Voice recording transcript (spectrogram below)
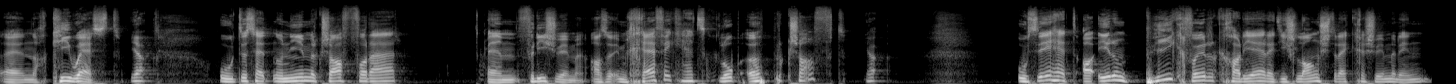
äh, nach Key West. Ja. Und das hat noch niemand geschafft vorher. Ähm, Freischwimmen. Also im Käfig hat es, glaube ich, jemand geschafft. Und sie hat an ihrem Peak von ihrer Karriere, die ist Langstreckenschwimmerin,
